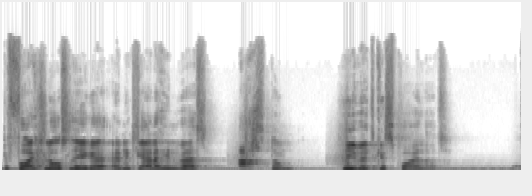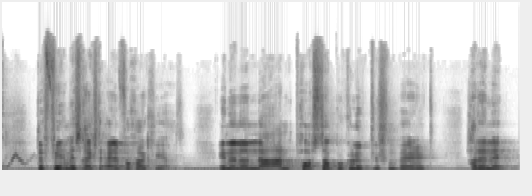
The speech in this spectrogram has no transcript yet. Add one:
Bevor ich loslege, ein kleiner Hinweis, Achtung, hier wird gespoilert. Der Film ist recht einfach erklärt. In einer nahen postapokalyptischen Welt hat eine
